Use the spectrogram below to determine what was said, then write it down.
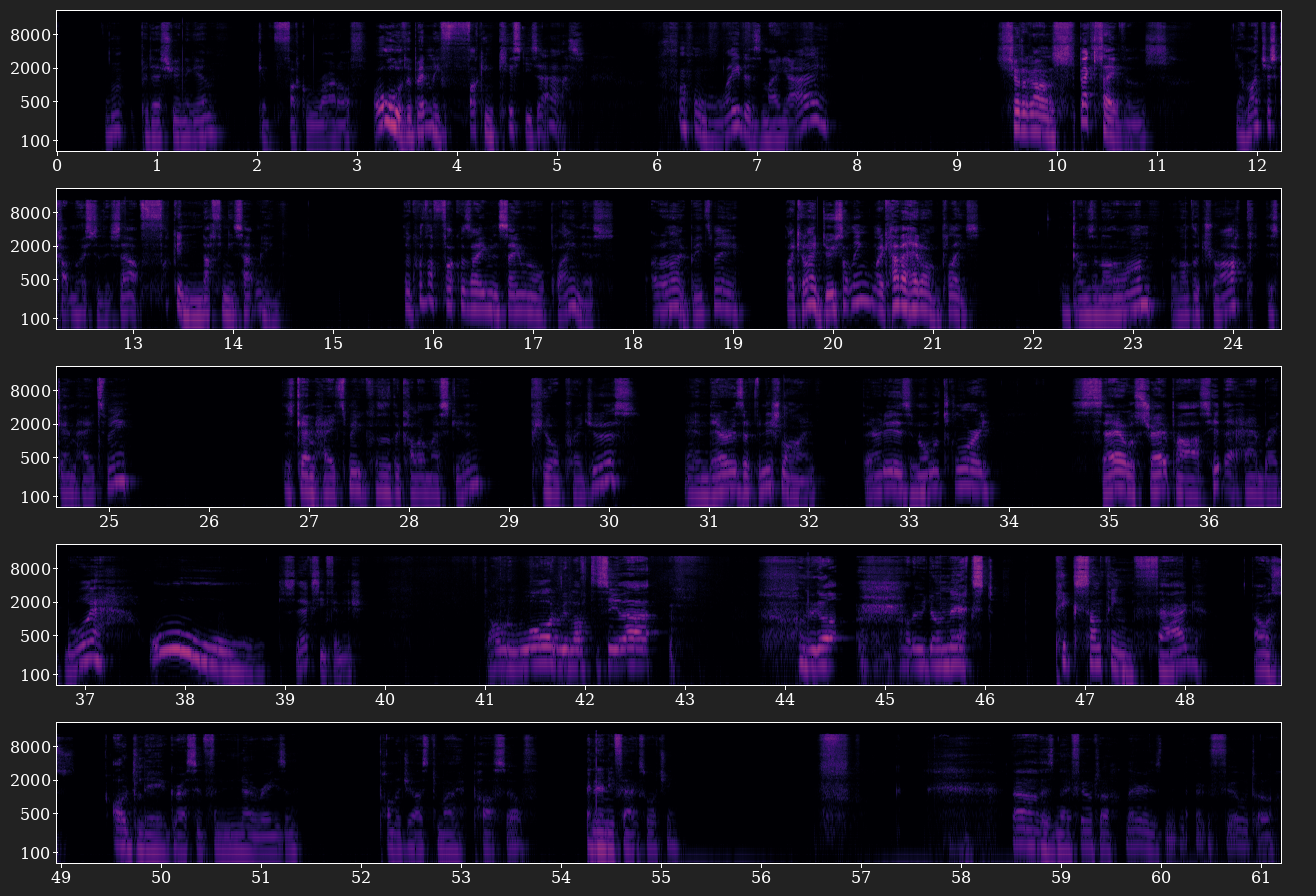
Oh, pedestrian again. Get fuck right off. Oh, the Bentley fucking kissed his ass. Oh, laters, my guy. Should have gone Specsavers. I might just cut most of this out. Fucking nothing is happening. Like, what the fuck was I even saying when we were playing this? I don't know, beats me. Like, can I do something? Like, have a head on, please. And comes another one, another truck. This game hates me. This game hates me because of the colour of my skin. Pure prejudice. And there is a finish line. There it is in all its glory. Sail straight past. Hit that handbrake, boy. Ooh, sexy finish. Gold award. We love to see that. What we got? What are we doing next? Pick something, fag. I was oddly aggressive for no reason. Apologise to my past self and any fags watching. Oh, there's no filter. There is no filter.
